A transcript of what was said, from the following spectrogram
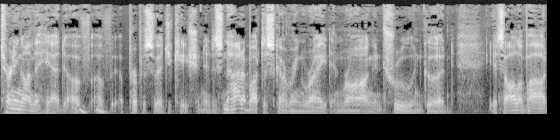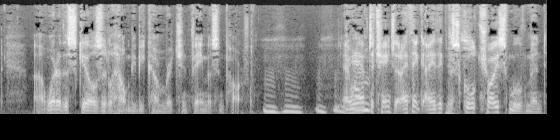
turning on the head of, of a purpose of education. It is not about discovering right and wrong and true and good. It's all about uh, what are the skills that'll help me become rich and famous and powerful? Mm-hmm, mm-hmm. And we have to change that. I think I think yes. the school choice movement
